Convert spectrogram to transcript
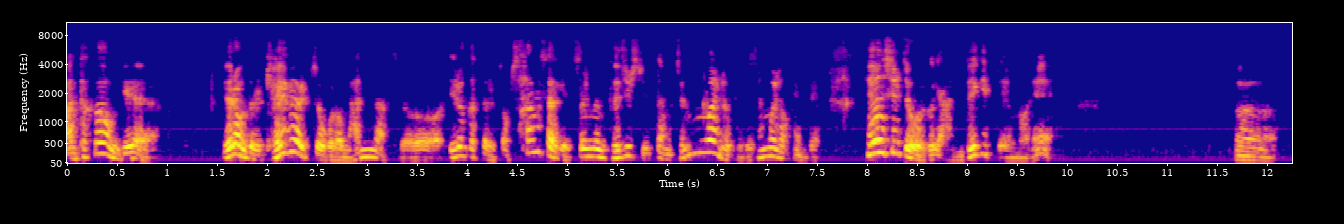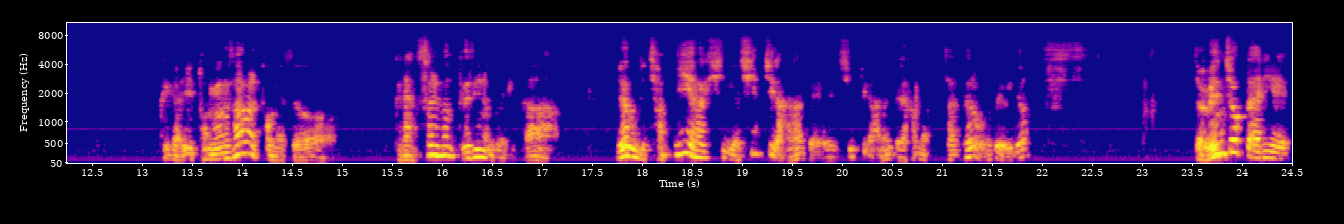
안타까운 게 여러분들 개별적으로 만나서 이런 것들을 좀 상세하게 설명 드릴 수 있다면 정말 좋겠어요. 정말 좋겠는데 현실적으로 그게 안 되기 때문에 어 그러니까 이 동영상을 통해서 그냥 설명 드리는 거니까 여러분들 참 이해하시기가 쉽지가 않을 거예요. 쉽지가 않은데 한번 잘 들어보세요. 그죠? 자, 왼쪽 다리에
